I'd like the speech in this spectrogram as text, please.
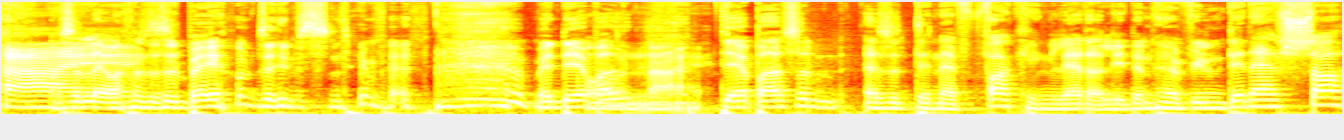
der, og så laver han sig tilbage om til en snemand. Men det er bare, oh, nej. det er bare sådan, altså den er fucking latterlig, den her film. Den er så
